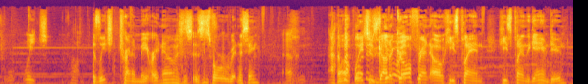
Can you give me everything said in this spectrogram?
W- Leech, come on. Is Leech trying to mate right now? Is this, is this what we're witnessing? Uh, Oh, what Leech has he's got a girlfriend. Oh, he's playing. He's playing the game, dude.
